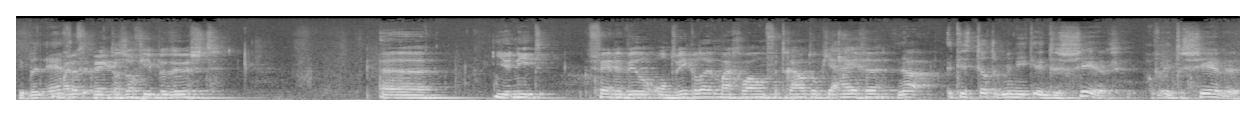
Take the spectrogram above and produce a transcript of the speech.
Ik ben echt. Maar dat klinkt alsof je bewust eh, je niet verder wil ontwikkelen, maar gewoon vertrouwt op je eigen. Nou, het is dat het me niet interesseert, of interesseerde.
